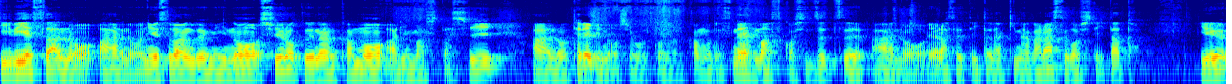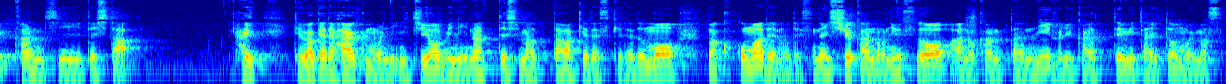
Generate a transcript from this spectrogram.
TBS さんのあのニュース番組の収録なんかもありましたしあのテレビのお仕事なんかもですね、まあ、少しずつあのやらせていただきながら過ごしていたという感じでした。はい。というわけで早くも日曜日になってしまったわけですけれども、まあ、ここまでのですね、1週間のニュースをあの簡単に振り返ってみたいと思います。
